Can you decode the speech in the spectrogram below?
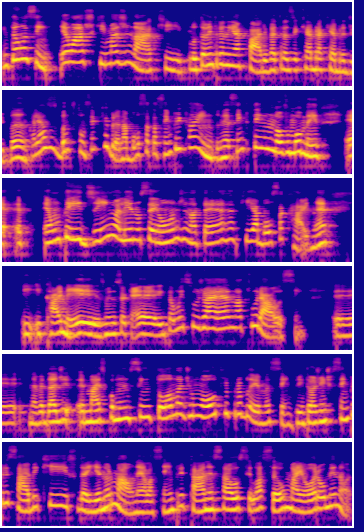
Então, assim, eu acho que imaginar que Plutão entrando em Aquário vai trazer quebra-quebra de banco. Aliás, os bancos estão sempre quebrando, a bolsa está sempre caindo, né? Sempre tem um novo momento. É, é, é um peidinho ali, não sei onde, na Terra, que a bolsa cai, né? E, e, cai mesmo, e não sei o que. Então, isso já é natural, assim é, na verdade, é mais como um sintoma de um outro problema sempre. Então, a gente sempre sabe que isso daí é normal, né? Ela sempre está nessa oscilação maior ou menor.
